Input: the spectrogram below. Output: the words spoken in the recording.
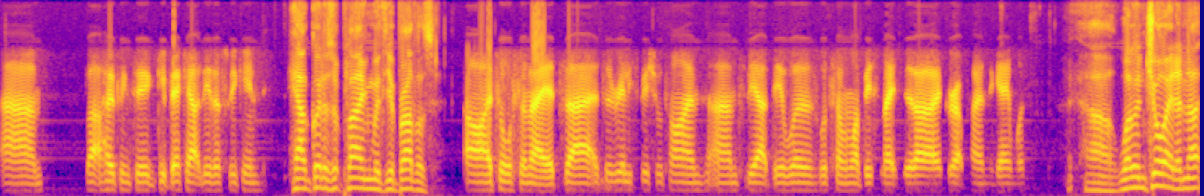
Um, but hoping to get back out there this weekend. How good is it playing with your brothers? Oh, it's awesome, mate. It's uh, it's a really special time um, to be out there with with some of my best mates that I grew up playing the game with. Uh, well, enjoy it. And uh,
